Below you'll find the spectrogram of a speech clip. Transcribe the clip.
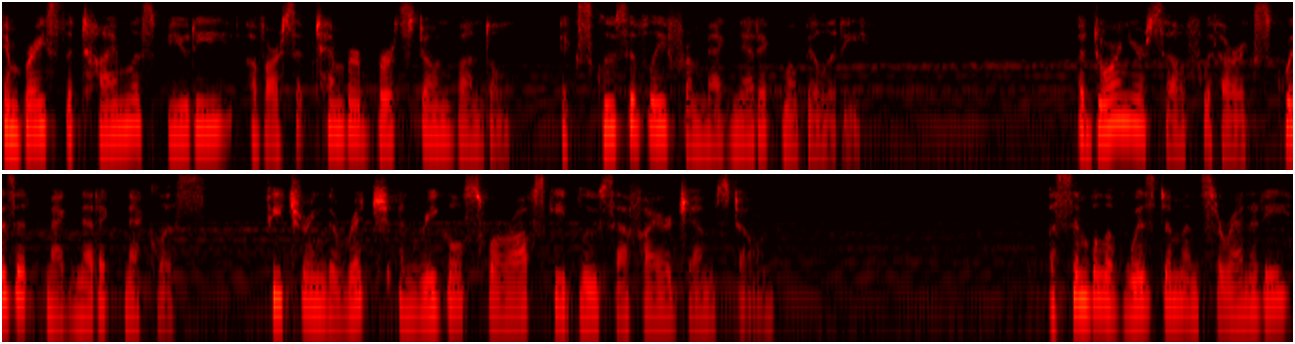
Embrace the timeless beauty of our September Birthstone Bundle, exclusively from Magnetic Mobility. Adorn yourself with our exquisite magnetic necklace, featuring the rich and regal Swarovski blue sapphire gemstone. A symbol of wisdom and serenity,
